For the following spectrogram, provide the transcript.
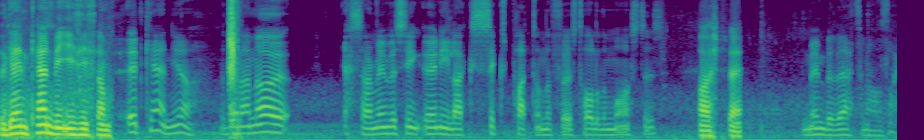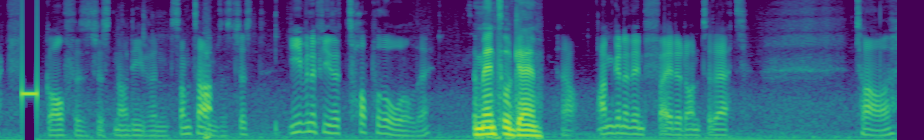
The game can be easy sometimes. It can, yeah. But then I know, yes, I remember seeing Ernie like six putt on the first hole of the Masters. Oh, shame. Remember that, and I was like, F- golf is just not even, sometimes it's just, even if you're the top of the world, eh? It's a mental game. Yeah. I'm going to then fade it onto that tower.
